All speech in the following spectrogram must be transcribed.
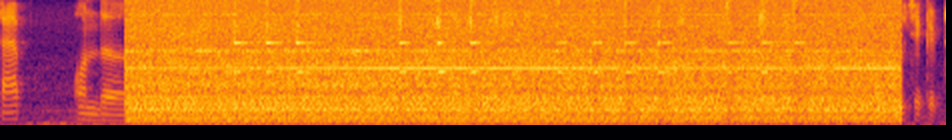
Tap on the check it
